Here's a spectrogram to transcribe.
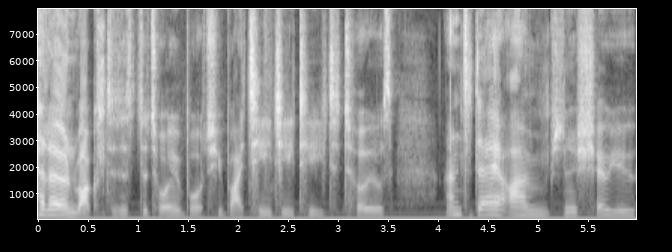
Hello and welcome to this tutorial brought to you by TGT Tutorials. And today I'm going to show you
